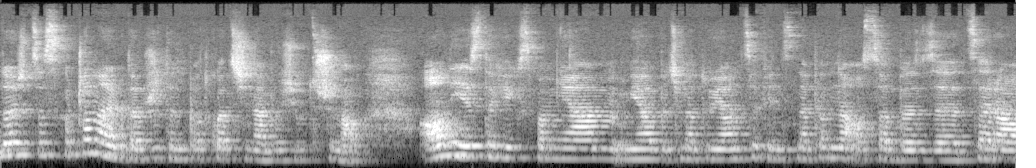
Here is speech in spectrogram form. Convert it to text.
dość zaskoczona, jak dobrze ten podkład się na buzi utrzymał. On jest, tak jak wspomniałam, miał być matujący, więc na pewno osoby z cerą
